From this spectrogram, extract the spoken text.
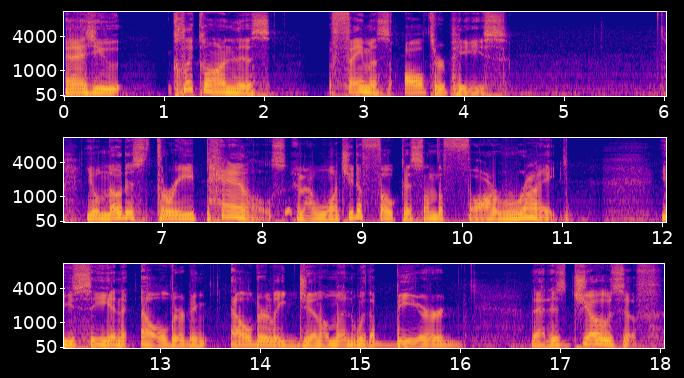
And as you click on this famous altarpiece, you'll notice three panels, and I want you to focus on the far right. You see an elderly, elderly gentleman with a beard. That is Joseph.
